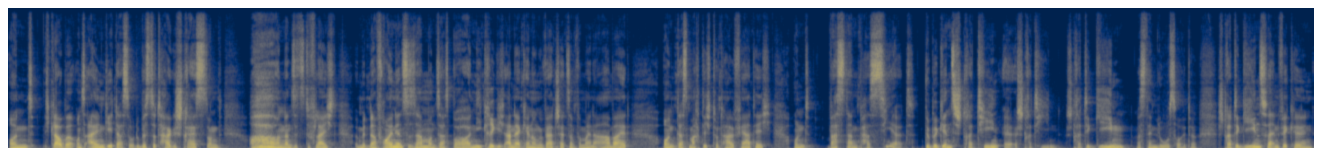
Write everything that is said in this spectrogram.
Und ich glaube, uns allen geht das so. Du bist total gestresst und, oh, und dann sitzt du vielleicht mit einer Freundin zusammen und sagst, boah, nie kriege ich Anerkennung und Wertschätzung für meine Arbeit. Und das macht dich total fertig. Und was dann passiert, du beginnst Strategien, äh, Strategien, Strategien, was ist denn los heute? Strategien zu entwickeln,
